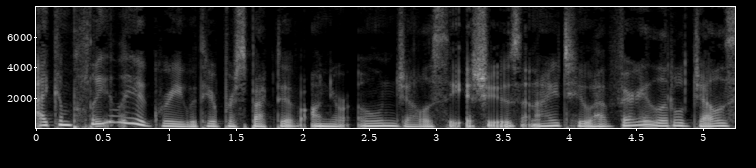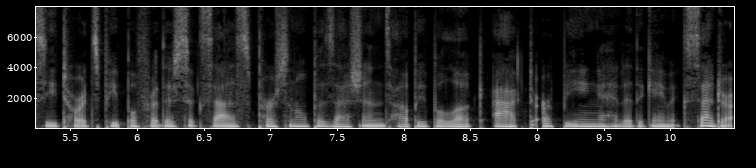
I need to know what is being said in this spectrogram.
I completely agree with your perspective on your own jealousy issues, and I too have very little jealousy towards people for their success, personal possessions, how people look, act, or being ahead of the game, etc.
